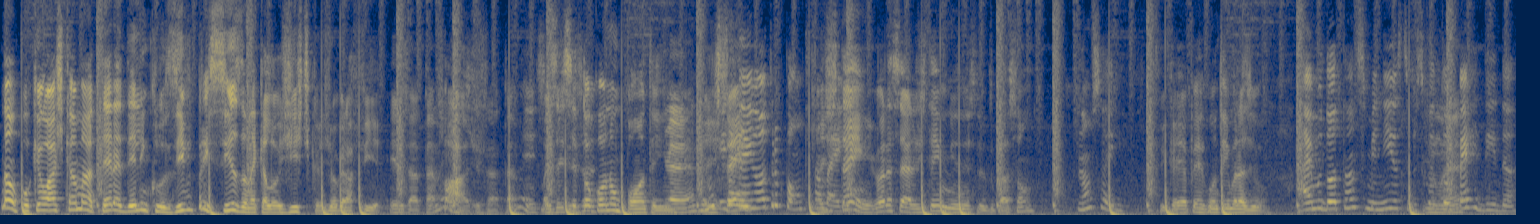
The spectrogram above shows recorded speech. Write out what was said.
Não, porque eu acho que a matéria dele, inclusive, precisa, né? Que é logística, geografia. Exatamente, exatamente. Mas aí você tocou num ponto aí. É. A E gente tem tem. outro ponto A também. gente tem, agora é sério, a gente tem ministro da educação? Não sei. Fica aí a pergunta, hein, Brasil? Aí mudou tantos ministros que eu Não tô é? perdida.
